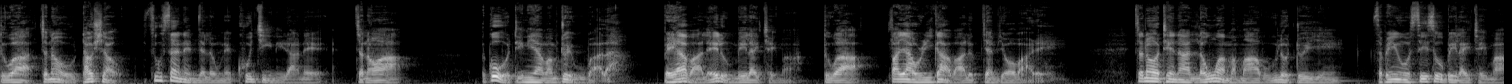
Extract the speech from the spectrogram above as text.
သူကကျွန်တော်ကိုတောက်လျှောက်စူးစမ်းတဲ့မျက်လုံးနဲ့ခိုးကြည့်နေတာနဲ့ကျွန်တော်ကအကိုကိုဒီနေရာမှာမတွေ့ဘူးပါလားဘယ်ရပါလဲလို့မေးလိုက်ချိန်မှာသူကသာယာဝရီကပါလို့ပြန်ပြောပါတယ်ကျွန်တော်ထင်တာလုံးဝမမားဘူးလို့တွေးရင် သပင်ကိုဆေးဆိုးပေးလိုက်ချိန်မှာ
